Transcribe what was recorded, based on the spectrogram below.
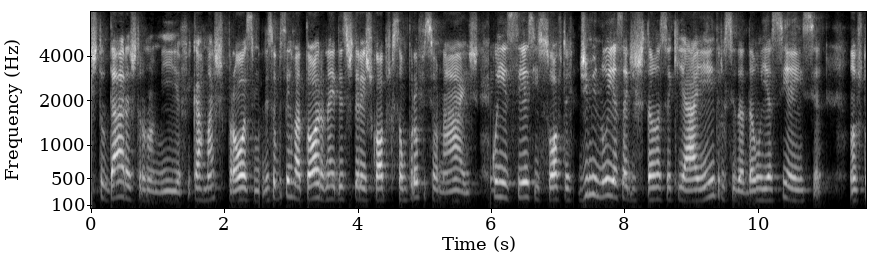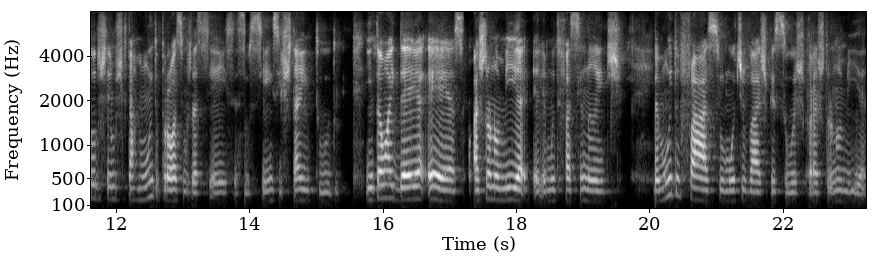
estudar astronomia, ficar mais próximo desse observatório né, e desses telescópios que são profissionais, conhecer esses softwares, diminui essa distância que há entre o cidadão e a ciência. Nós todos temos que estar muito próximos da ciência, a ciência está em tudo. Então a ideia é essa. A astronomia ela é muito fascinante. É muito fácil motivar as pessoas para a astronomia.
